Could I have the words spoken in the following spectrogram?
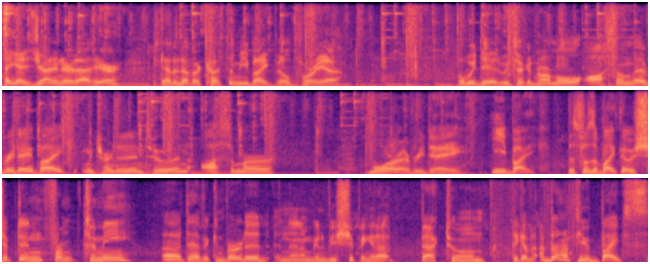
Hey guys, Johnny Nerd out here. Got another custom e-bike build for you. What we did, we took a normal, awesome, everyday bike and we turned it into an awesomer, more everyday e-bike. This was a bike that was shipped in from to me uh, to have it converted and then I'm gonna be shipping it out back to them. I think I've, I've done a few bikes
